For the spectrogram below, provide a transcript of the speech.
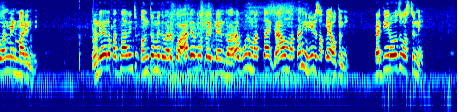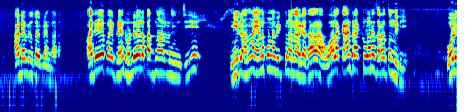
గవర్నమెంట్ మారింది. రెండు వేల పద్నాలుగు నుంచి పంతొమ్మిది వరకు ఆర్డబ్ల్యూఎస్ పైప్ లైన్ ద్వారా ఊరు మొత్తం గ్రామం మొత్తానికి నీళ్ళు సప్లై అవుతున్నాయి. ప్రతిరోజు వస్తున్నాయి ఆర్డబ్ల్యూఎస్ పైప్ లైన్ ద్వారా. అదే పైప్ లైన్ రెండు వేల పద్నాలుగు నుంచి మీరు అన్న ఎనకున్న వ్యక్తులు అన్నారు కదా వాళ్ళ కాంట్రాక్ట్లోనే జరుగుతుంది ఇది. వాళ్ళు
